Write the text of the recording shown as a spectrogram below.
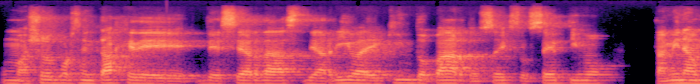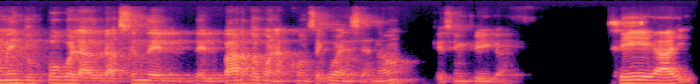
un mayor porcentaje de, cerdas de arriba del quinto parto, sexto, séptimo, también aumenta un poco la duración del, del parto con las consecuencias, ¿no? Que eso implica. Sí, hay,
